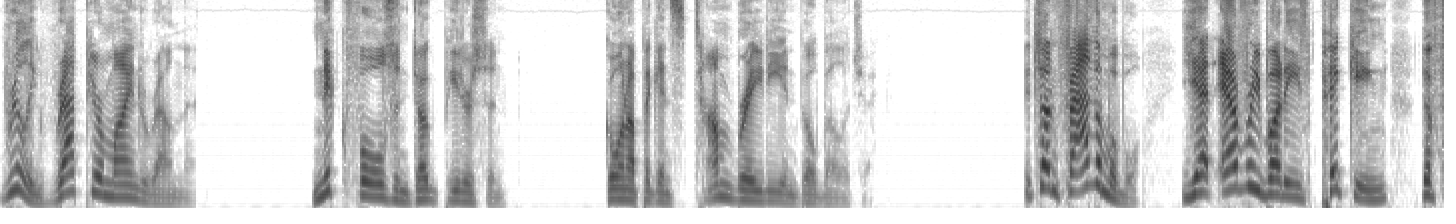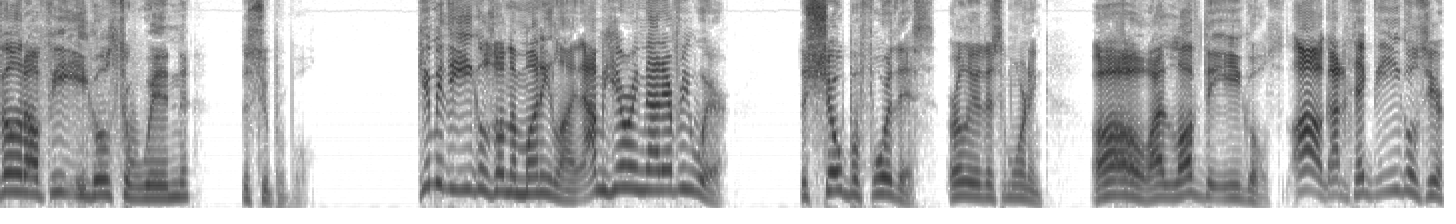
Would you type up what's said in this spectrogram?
really, wrap your mind around that. Nick Foles and Doug Pederson going up against Tom Brady and Bill Belichick. It's unfathomable. Yet everybody's picking the Philadelphia Eagles to win the Super Bowl. Give me the Eagles on the money line. I'm hearing that everywhere. The show before this, earlier this morning. Oh, I love the Eagles. Oh, got to take the Eagles here.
